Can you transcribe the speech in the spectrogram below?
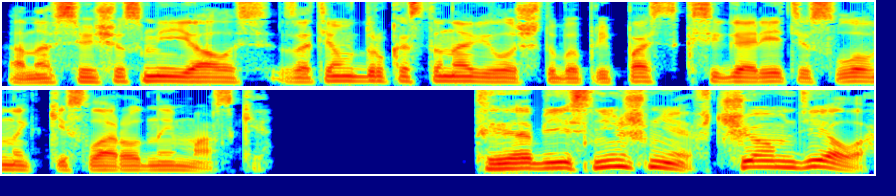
Она все еще смеялась, затем вдруг остановилась, чтобы припасть к сигарете, словно к кислородной маске. «Ты объяснишь мне, в чем дело?»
